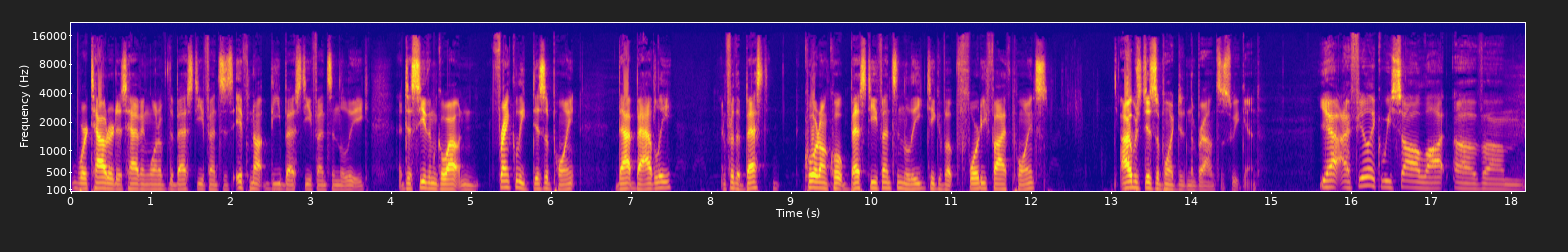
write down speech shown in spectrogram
were touted as having one of the best defenses, if not the best defense in the league. And to see them go out and frankly disappoint that badly, and for the best, quote unquote, best defense in the league to give up 45 points, I was disappointed in the Browns this weekend. Yeah, I feel like we saw a lot of um,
